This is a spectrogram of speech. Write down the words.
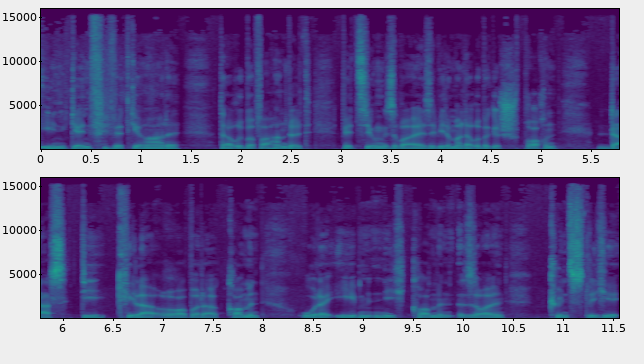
in Genf wird gerade darüber verhandelt, beziehungsweise wieder mal darüber gesprochen, dass die Killerroboter kommen oder eben nicht kommen sollen. Künstliche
